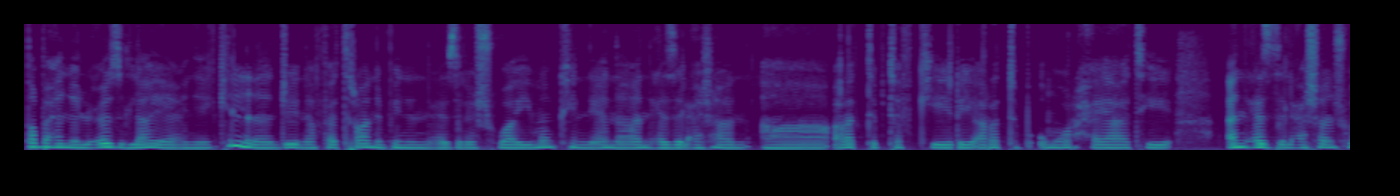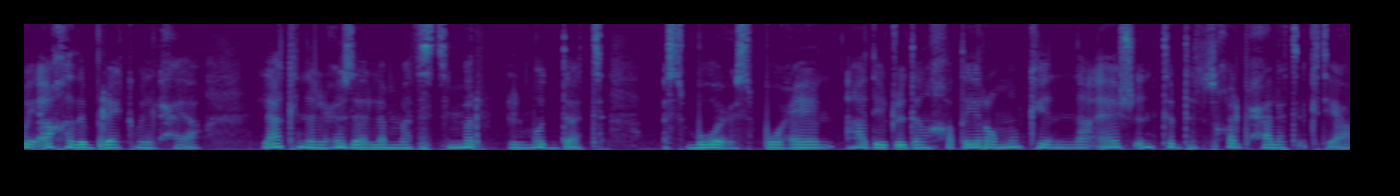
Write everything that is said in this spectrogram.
طبعا العزلة يعني كلنا جينا فترة نبي ننعزل شوي. ممكن إني أنا أنعزل عشان آه، أرتب تفكيري أرتب أمور حياتي أنعزل عشان شوي أخذ بريك من الحياة. لكن العزلة لما تستمر لمدة أسبوع أسبوعين هذه جدا خطيرة. وممكن إيش أنت تدخل بحالة اكتئاب.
